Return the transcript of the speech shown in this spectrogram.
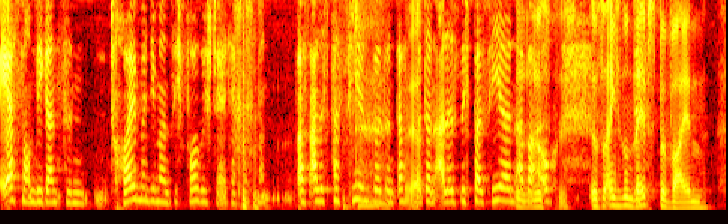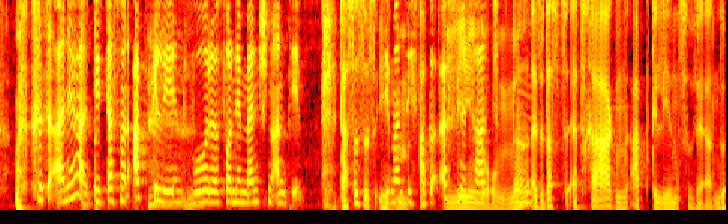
erstmal um die ganzen Träume, die man sich vorgestellt hat, was man, was alles passieren wird und das ja. wird dann alles nicht passieren, aber Richtig. auch. Es ist eigentlich so ein Selbstbewein. Total, ja, die, dass man abgelehnt wurde von den Menschen, an dem, das ist es eben. die man sich so geöffnet hat. Ablehnung, ne? Mhm. Also das zu ertragen, abgelehnt zu werden. So,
